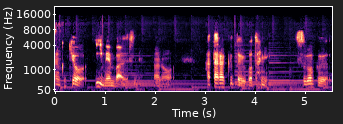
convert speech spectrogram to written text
なんか今日いいメンバーですね。あの働くということにすごく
